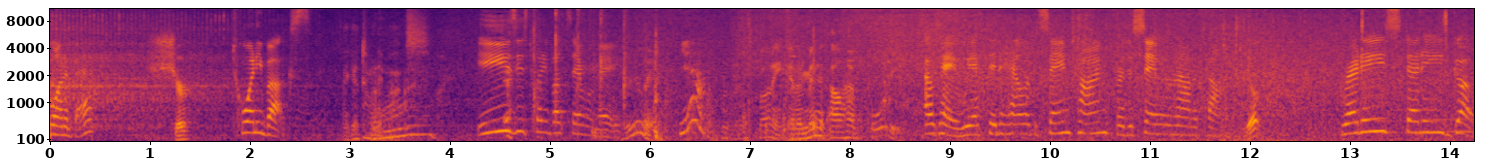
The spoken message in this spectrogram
You want to bet? Sure. 20 bucks. I got 20 bucks. Easiest 20 bucks ever made. Really? Yeah. That's funny. In a minute, I'll have 40. Okay, we have to inhale at the same time for the same amount of time. Yep. Ready, steady, go.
